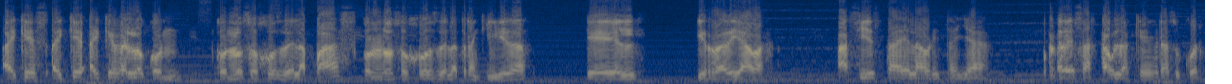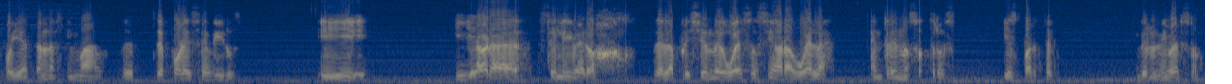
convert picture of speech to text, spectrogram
hay que hay que hay que verlo con con los ojos de la paz, con los ojos de la tranquilidad que él irradiaba. Así está él ahorita ya fuera de esa jaula que era su cuerpo ya tan lastimado de, por ese virus. Y, y ahora se liberó de la prisión de huesos y ahora vuela entre nosotros y es parte del universo.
